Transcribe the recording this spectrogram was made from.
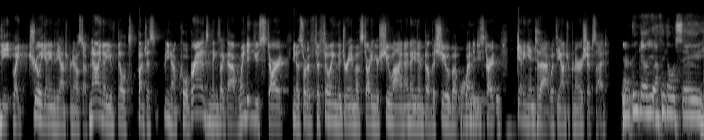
the like truly getting into the entrepreneurial stuff? Now I know you've built a bunch of you know cool brands and things like that. When did you start, you know, sort of fulfilling the dream of starting your shoe line? I know you didn't build the shoe, but when did you start getting into that with the entrepreneurship side? I think I, I think I would say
